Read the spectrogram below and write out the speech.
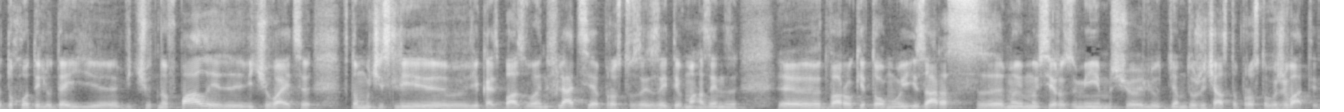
е, доходи людей е, відчутно впали. Відчувається в тому числі е, якась базова інфляція. Просто зайти в магазин два роки тому. І зараз ми, ми всі розуміємо, що людям дуже часто просто виживати.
